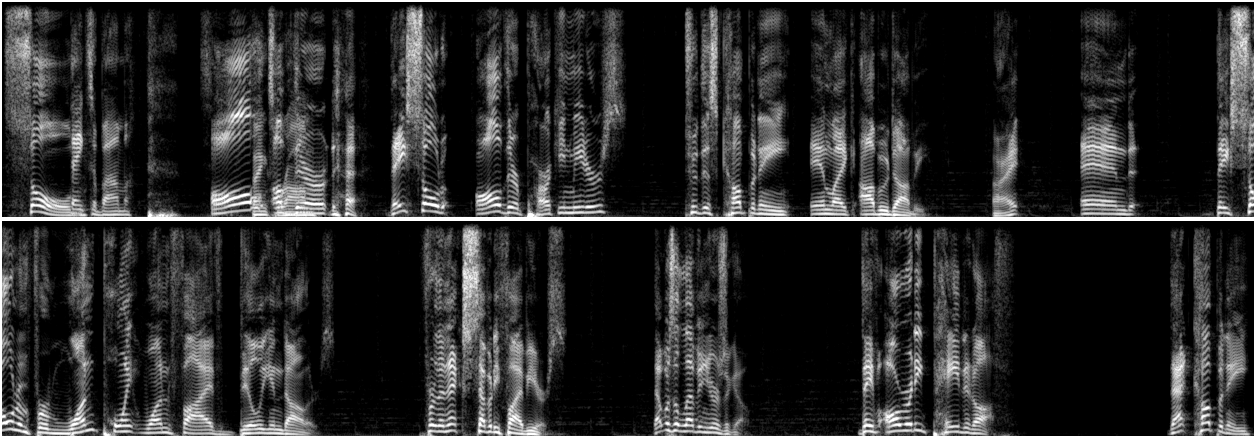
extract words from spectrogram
sold Thanks, Obama. all Thanks, of Ron. their they sold all their parking meters to this company in like Abu Dhabi. All right. And they sold them for $1.15 billion for the next 75 years. That was 11 years ago. They've already paid it off. That company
